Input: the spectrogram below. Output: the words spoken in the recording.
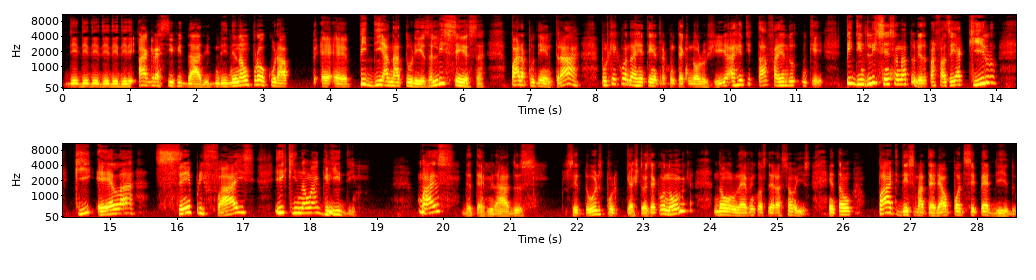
de, de, de, de, de agressividade, de não procurar é, é, pedir à natureza licença para poder entrar, porque quando a gente entra com tecnologia, a gente está fazendo o quê? Pedindo licença à natureza para fazer aquilo que ela sempre faz e que não agride. Mas determinados setores, por questões econômicas, não levam em consideração isso. Então, parte desse material pode ser perdido,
